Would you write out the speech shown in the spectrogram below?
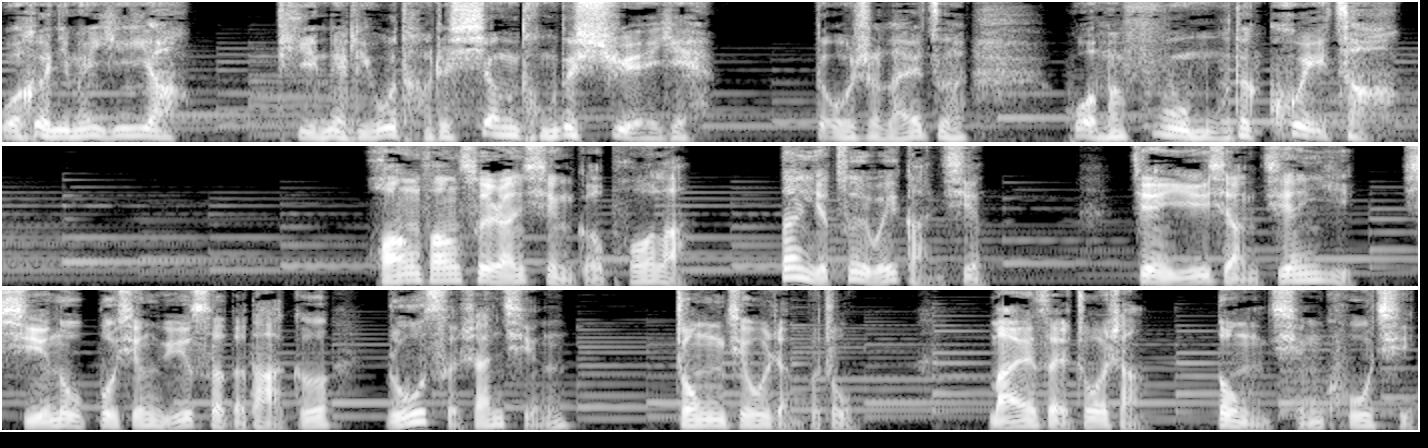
我和你们一样，体内流淌着相同的血液，都是来自我们父母的馈赠。黄芳虽然性格泼辣，但也最为感性，见一向坚毅、喜怒不形于色的大哥如此煽情，终究忍不住，埋在桌上动情哭泣。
